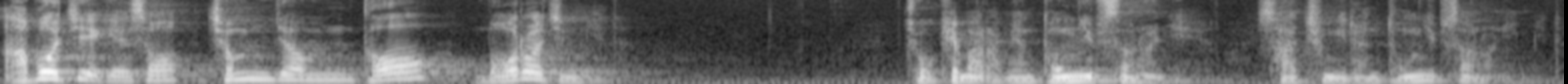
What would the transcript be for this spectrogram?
아버지에게서 점점 더 멀어집니다. 좋게 말하면 독립선언이에요. 사춘기는 독립선언입니다.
